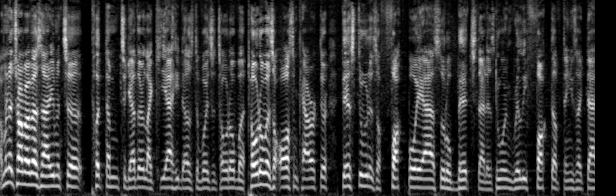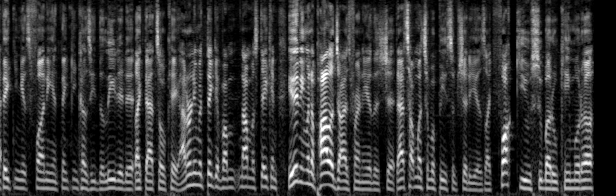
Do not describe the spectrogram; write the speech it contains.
I'm gonna try my best not even to put them together. Like, yeah, he does the voice of Todo, but Todo is an awesome character. This dude is a fuckboy ass little bitch that is doing really fucked up things like that, thinking it's funny and thinking because he deleted it, like that's okay. I don't even think, if I'm not mistaken, he didn't even apologize for any of this shit. That's how much of a piece of shit he is. Like, fuck you, Subaru Kimura.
